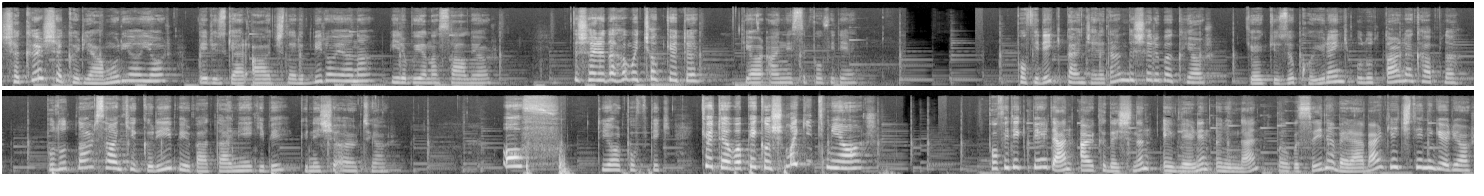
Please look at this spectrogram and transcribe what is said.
Şakır şakır yağmur yağıyor ve rüzgar ağaçları bir o yana bir bu yana sallıyor. Dışarıda hava çok kötü, diyor annesi Pofidik'e. Pofidik pencereden dışarı bakıyor. Gökyüzü koyu renk bulutlarla kaplı. Bulutlar sanki gri bir battaniye gibi güneşi örtüyor. Of, diyor Pofidik. Kötü hava pek hoşuma gitmiyor. Pofidik birden arkadaşının evlerinin önünden babasıyla beraber geçtiğini görüyor.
